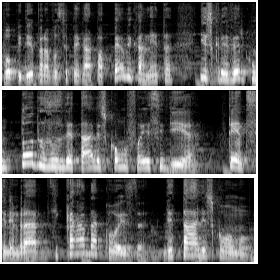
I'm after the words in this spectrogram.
Vou pedir para você pegar papel e caneta e escrever com todos os detalhes como foi esse dia. Tente se lembrar de cada coisa, detalhes como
